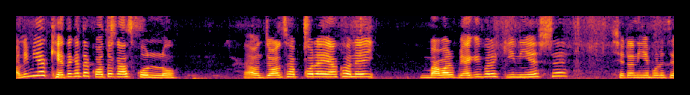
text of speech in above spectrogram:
অলিমিয়া খেতে খেতে কত কাজ করল। আবার জল সাফ করে এখন এই বাবার ব্যাগে করে কি নিয়ে এসছে? সেটা নিয়ে পড়েছে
